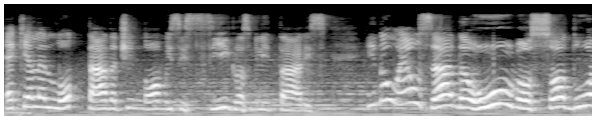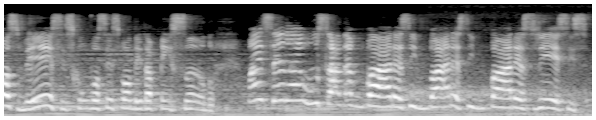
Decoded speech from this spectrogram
é que ela é lotada de nomes e siglas militares. E não é usada uma ou só duas vezes, como vocês podem estar pensando, mas ela é usada várias e várias e várias vezes.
